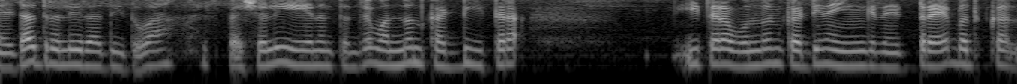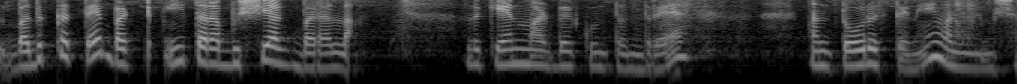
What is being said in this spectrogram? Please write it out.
ನೆಡೋದ್ರಲ್ಲಿರೋದು ಇದು ಎಸ್ಪೆಷಲಿ ಏನಂತಂದರೆ ಒಂದೊಂದು ಕಡ್ಡಿ ಈ ಥರ ಈ ಥರ ಒಂದೊಂದು ಕಡ್ಡಿನ ಹಿಂಗೆ ನೆಟ್ಟರೆ ಬದುಕ, ಬದುಕತ್ತೆ ಬಟ್ ಈ ಥರ ಬುಷಿಯಾಗಿ ಬರಲ್ಲ. ಅದಕ್ಕೆ ಏನು ಮಾಡಬೇಕು ಅಂತಂದರೆ, ನಾನು ತೋರಿಸ್ತೀನಿ, ಒಂದು ನಿಮಿಷ.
